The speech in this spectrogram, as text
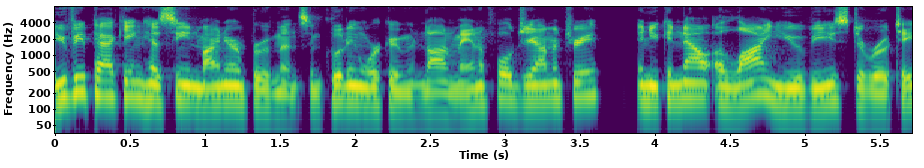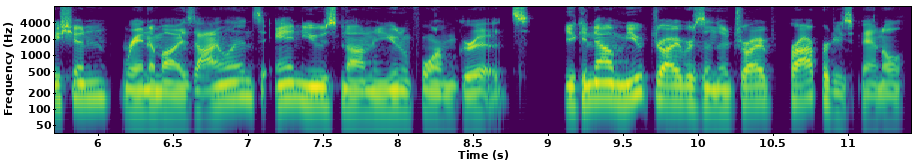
UV packing has seen minor improvements, including working with non-manifold geometry, and you can now align UVs to rotation, randomize islands, and use non-uniform grids. You can now mute drivers in the Drive Properties panel.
